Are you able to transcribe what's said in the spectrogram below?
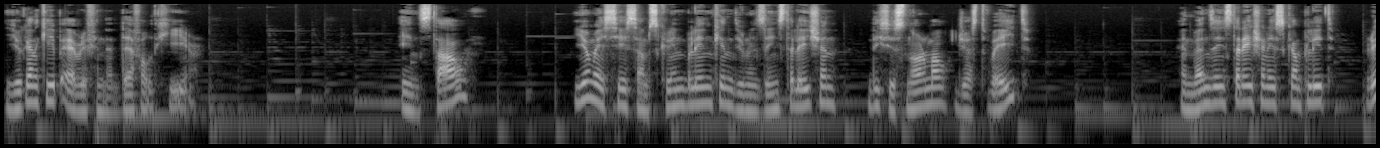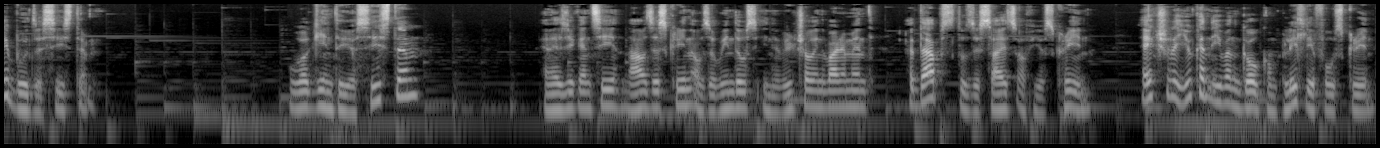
You can keep everything at default here. Install you may see some screen blinking during the installation, this is normal, just wait. And when the installation is complete, reboot the system. Log into your system, and as you can see, now the screen of the Windows in a virtual environment adapts to the size of your screen. Actually, you can even go completely full screen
